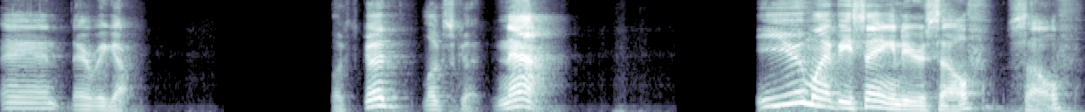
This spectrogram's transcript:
and there we go. Looks good. Looks good. Now, you might be saying to yourself, self,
